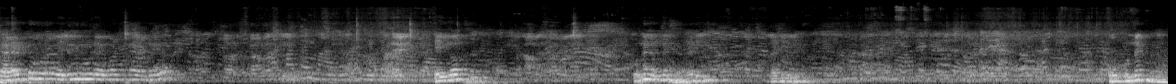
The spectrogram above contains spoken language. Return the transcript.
కరెంట్ కూడా వెలుగును కూడా ఏమంటున్నాడు? ఏం కావాలి ఉన్నాయి ఉన్నాయి సార్. రెడీ రెడీ ఉన్నాయి మేడం.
